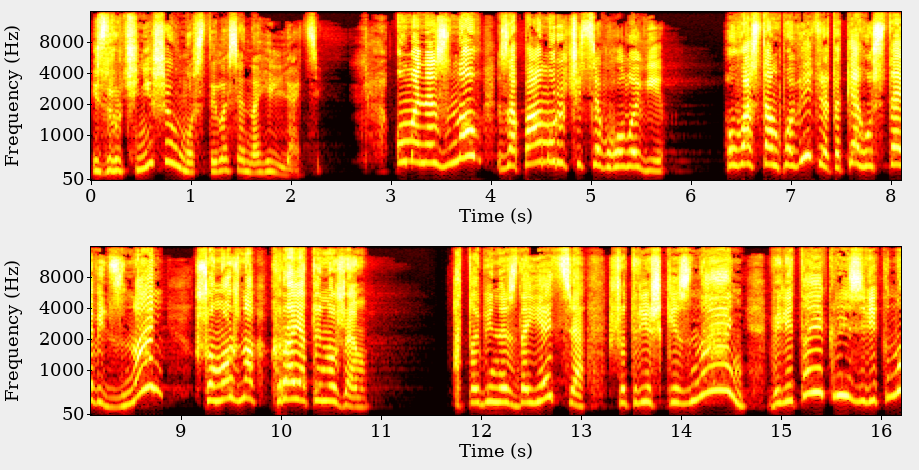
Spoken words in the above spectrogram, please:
і зручніше вмостилася на гілляці. У мене знов запаморочиться в голові. У вас там повітря таке густе від знань, що можна краяти ножем. А тобі не здається, що трішки знань вилітає крізь вікно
